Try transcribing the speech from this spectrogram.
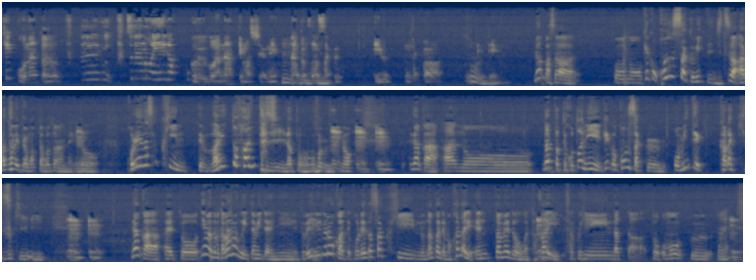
結構なんか普通に普通の映画っぽくはなってましたよね、うんなんか今作っていうのが見てて。ね。なんかさあの結構今作見て実は改めて思ったことなんだけど、是枝作品って割とファンタジーだと思ううんうんの、うんなんかあのーだったってことに結構今作を見てから気づきうんうん。なんか、えっと、今でも高島君言ったみたいに、えっと、ベイビーブローカーって是枝作品の中でもかなりエンタメ度が高い作品だったと思うのね。うん。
